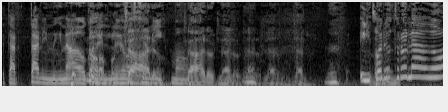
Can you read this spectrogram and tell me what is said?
estar tan indignado con No, el claro, negacionismo. Claro, claro, claro, claro, claro. Y por otro lado,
